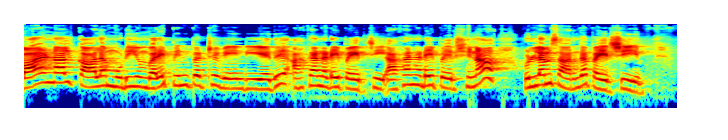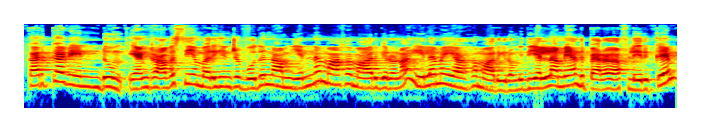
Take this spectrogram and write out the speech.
வாழ்நாள் காலம் முடியும் வரை பின்பற்ற வேண்டியது அகநடை பயிற்சி அகநடை பயிற்சினா உள்ளம் சார்ந்த பயிற்சி. கற்க வேண்டும் என்ற அவசியம் வருகின்ற போது நாம் என்னமாக மாறுகிறோம்னா இளமையாக மாறுகிறோம். இது எல்லாமே அந்த பேராகிராஃபில் இருக்குது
